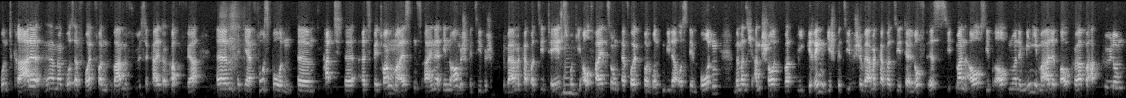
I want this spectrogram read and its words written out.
Und gerade, äh, ein großer Freund von warme Füße, kalter Kopf, ja, ähm, der Fußboden ähm, hat äh, als Beton meistens eine enorme spezifische Wärmekapazität okay. und die Aufheizung erfolgt von unten wieder aus dem Boden. Und wenn man sich anschaut, was, wie gering die spezifische Wärmekapazität der Luft ist, sieht man auch, sie braucht nur eine minimale Baukörperabkühlung,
